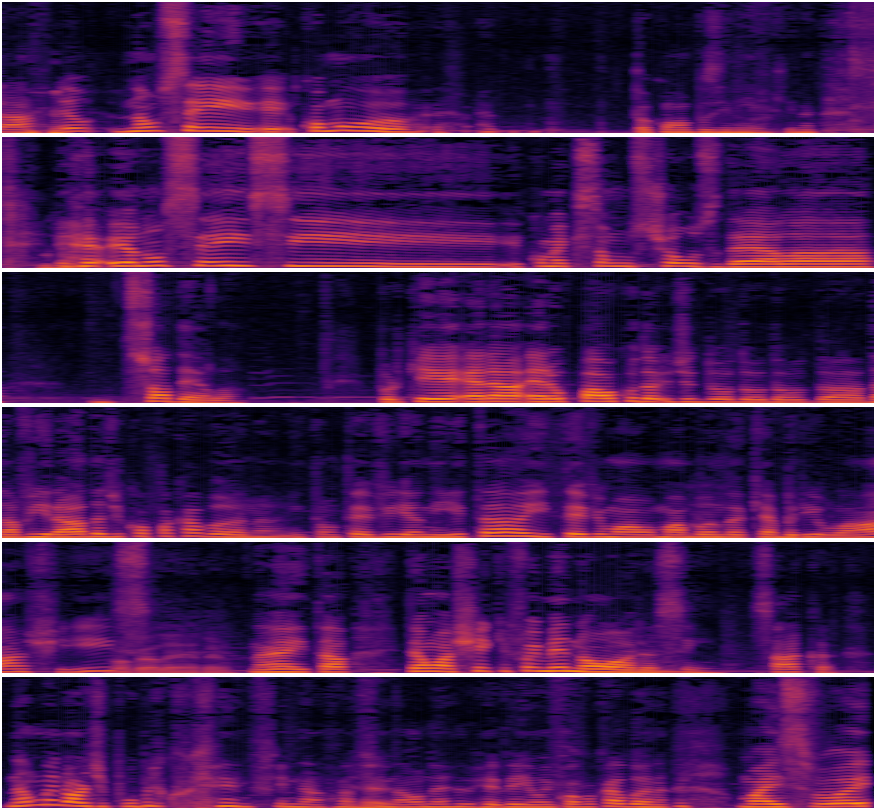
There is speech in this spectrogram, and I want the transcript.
tá? Eu não sei eh, como. Tô com uma buzininha aqui, né? Eu não sei se. Como é que são os shows dela, só dela. Porque era, era o palco da, de- do- do- do- da, da virada de Copacabana. Então teve a Anitta e teve uma, uma banda que abriu lá, X Uma galera. né, e tal. Então eu achei que foi menor, assim, saca? Não menor de público, que afinal, É. afinal né, Réveillon em Copacabana. Mas foi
